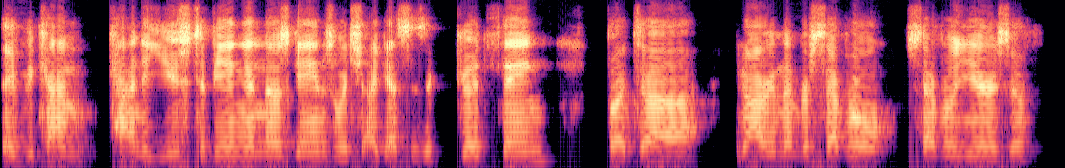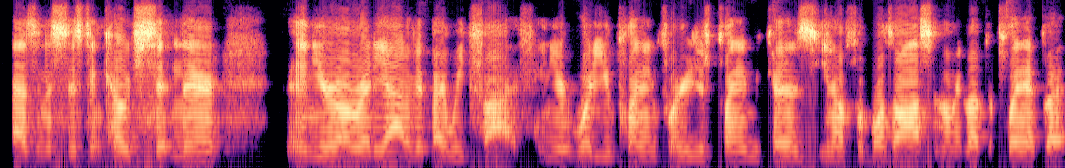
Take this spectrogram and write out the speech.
they've become kind of used to being in those games, which I guess is a good thing. But uh, you know, I remember several several years of as an assistant coach sitting there and you're already out of it by week five. And you're what are you playing for? You're just playing because you know football's awesome and we love to play it, but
